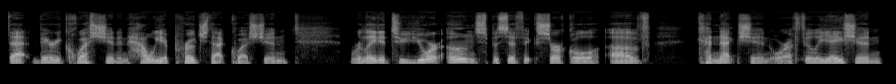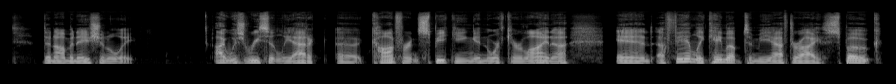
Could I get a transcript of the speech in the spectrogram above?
that very question and how we approach that question related to your own specific circle of connection or affiliation denominationally. I was recently at a, a, conference speaking in North Carolina, and a family came up to me after I spoke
